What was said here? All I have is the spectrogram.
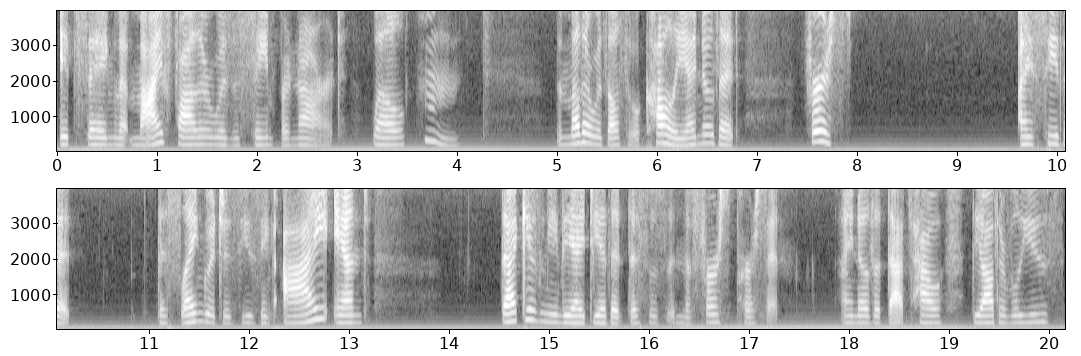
it's saying that my father was a St. Bernard. Well, hmm. The mother was also a collie. I know that first I see that this language is using I, and that gives me the idea that this was in the first person. I know that that's how the author will use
